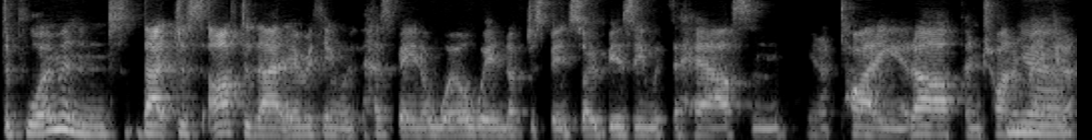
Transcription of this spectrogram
deployment. And that just after that, everything has been a whirlwind. I've just been so busy with the house and you know, tidying it up and trying to yeah. make it a,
